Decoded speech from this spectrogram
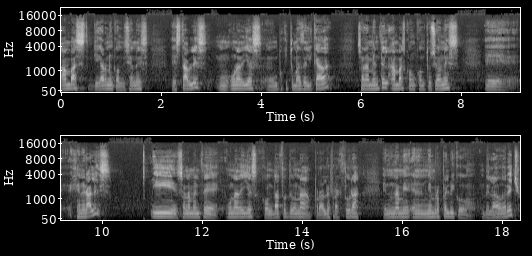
ambas llegaron en condiciones estables, mm, una de ellas eh, un poquito más delicada, solamente ambas con contusiones eh, generales y solamente una de ellas con datos de una probable fractura en, una en el miembro pélvico del lado derecho.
